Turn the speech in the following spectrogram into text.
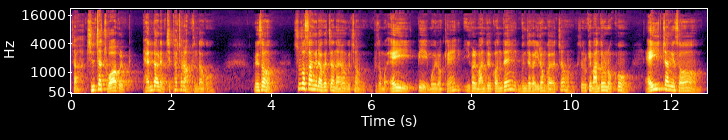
자, 진짜 조합을 벤다그램 집합처럼 안 푼다고. 그래서 순서쌍이라고 했잖아요. 그쵸? 그래서 뭐 A, B 뭐 이렇게 이걸 만들 건데 문제가 이런 거였죠. 그래서 이렇게 만들어 놓고 A 입장에서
